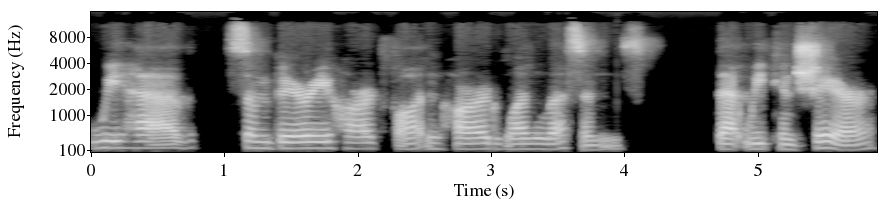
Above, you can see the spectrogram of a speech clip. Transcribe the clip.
we have some very hard fought and hard won lessons that we can share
